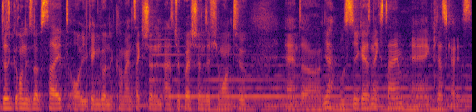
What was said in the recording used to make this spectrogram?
just go on his website, or you can go in the comment section and ask your questions if you want to. And uh, yeah, we'll see you guys next time, and clear skies.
